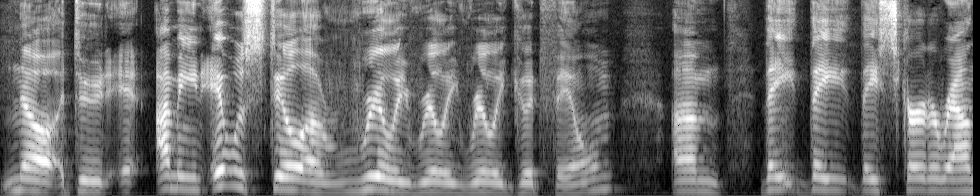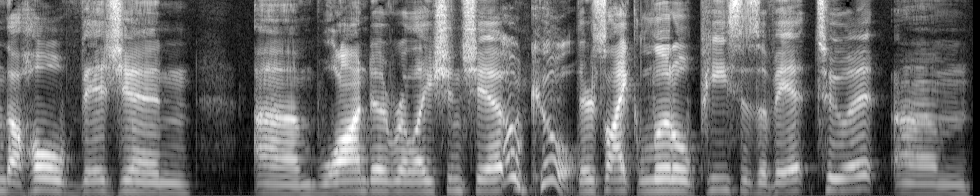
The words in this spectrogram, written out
No, dude. It, I mean, it was still a really, really, really good film. Um. They they they skirt around the whole Vision, um, Wanda relationship. Oh, cool. There's like little pieces of it to it. Um.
